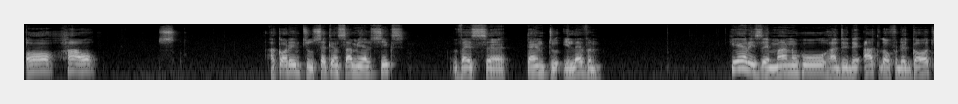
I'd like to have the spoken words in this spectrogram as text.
all how according to 2 Samuel 6 verse uh, 10 to 11. Here is a man who had the act of the God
